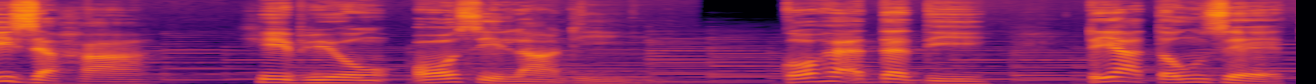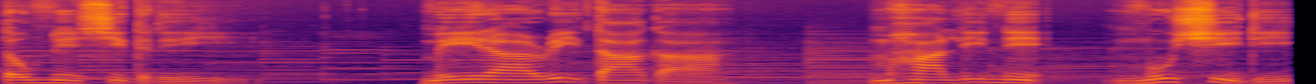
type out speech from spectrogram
ဣဇဟာဟေဘယုံဩစီလာဒီကောဟတ်အသက်သည်133နှစ်ရှိသည်မေရာရိသားကမဟာလိနှင့်မုရှိဒီ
